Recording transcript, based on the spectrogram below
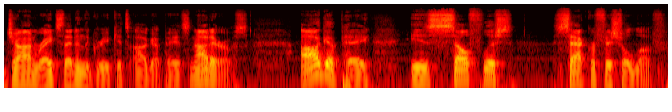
John writes that in the Greek, it's agape. It's not eros. Agape is selfless, sacrificial love.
